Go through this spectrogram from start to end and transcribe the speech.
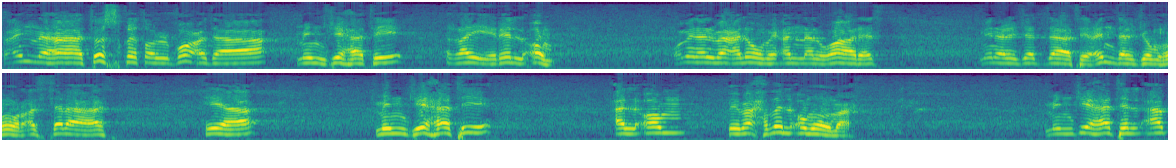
فإنها تسقط البعد من جهة غير الأم. ومن المعلوم أن الوارث من الجدات عند الجمهور الثلاث هي من جهة الأم بمحض الأمومة. من جهة الأب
